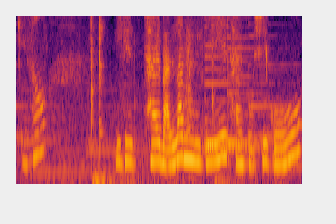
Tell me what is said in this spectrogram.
이렇게 해서 이게 잘 말랐는지 잘 보시고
